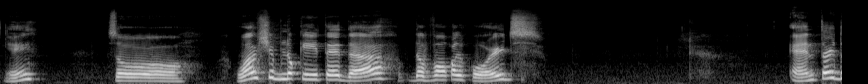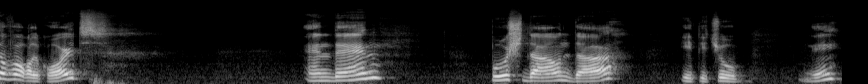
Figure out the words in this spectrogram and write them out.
Okay? So once you've located the, the vocal cords, enter the vocal cords and then push down the ET tube. Okay?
